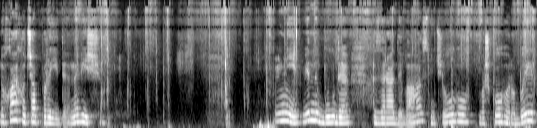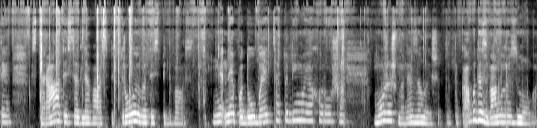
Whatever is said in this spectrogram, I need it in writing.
ну хай хоча б прийде. Навіщо? Ні, він не буде заради вас нічого важкого робити, старатися для вас, підстроюватись під вас. Не, не подобається тобі, моя хороша, можеш мене залишити. Така буде з вами розмова.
